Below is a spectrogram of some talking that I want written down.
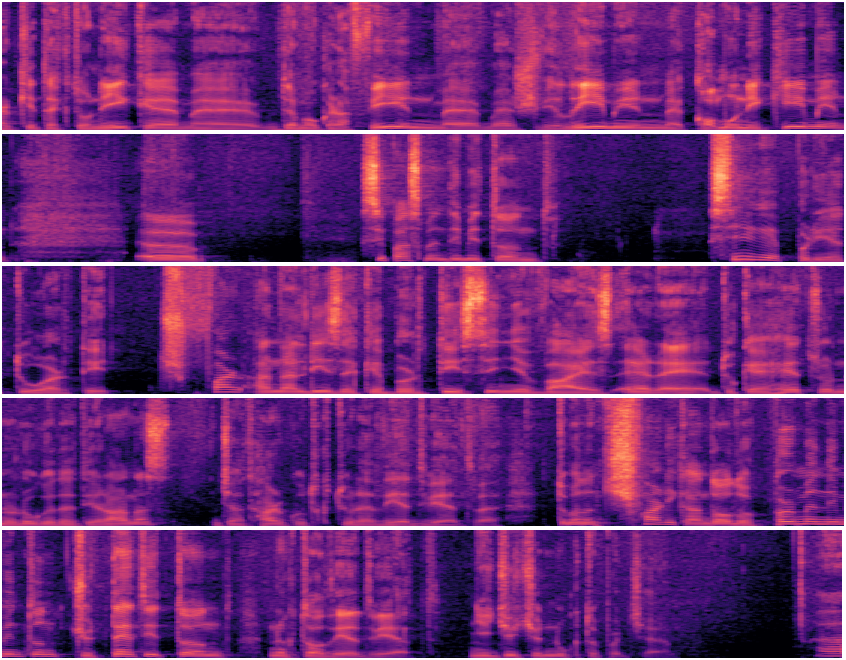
arkitektonike, me demografinë, me me zhvillimin, me komunikimin. Ë, sipas mendimit tënd, Si e ke përjetuar ti, çfarë analize ke bërë ti si një vajzë e re duke ecur në rrugët e Tiranës gjatë harkut të këtyre dhjetë vjetëve? Domethënë çfarë i ka ndodhur për mendimin tënd qytetit tënd në këto dhjetë vjet? Një gjë që nuk të pëlqen. Ë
